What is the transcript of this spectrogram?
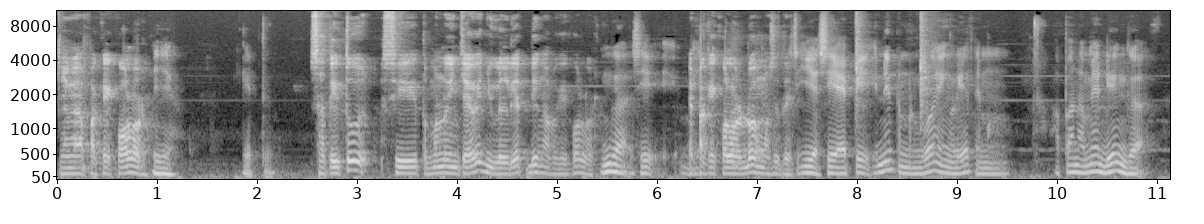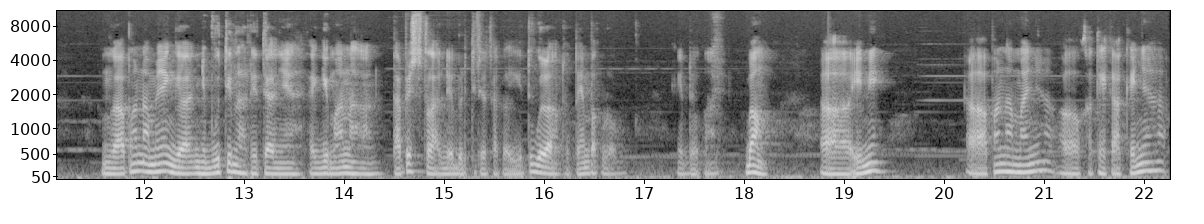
Yang nggak pakai kolor. iya gitu Saat itu si temen lu yang cewek juga lihat dia nggak pakai kolor. enggak sih Eh pakai kolor doang maksudnya? iya si Epi ini temen gue yang lihat emang apa namanya dia nggak nggak apa namanya nggak nyebutin lah detailnya kayak gimana kan. Tapi setelah dia bercerita kayak gitu gue langsung tembak dong gitu kan. Bang eh, ini eh, apa namanya kakek kakeknya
